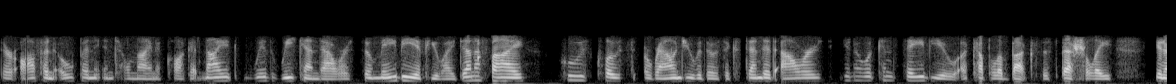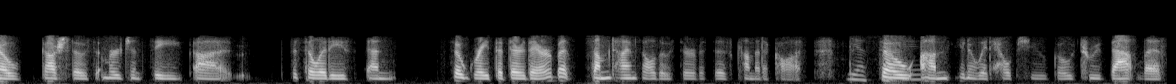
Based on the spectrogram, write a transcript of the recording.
they're often open until nine o'clock at night with weekend hours. So maybe if you identify who's close around you with those extended hours, you know, it can save you a couple of bucks, especially, you know, gosh, those emergency uh, facilities and so great that they're there, but sometimes all those services come at a cost. Yes. So, um, you know, it helps you go through that list.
